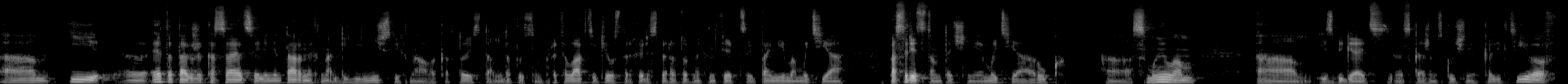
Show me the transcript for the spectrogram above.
Э, и э, это также касается элементарных гигиенических навыков, то есть, там, допустим, профилактики острых респираторных инфекций помимо мытья, посредством, точнее, мытья рук э, с мылом, э, избегать, скажем, скучных коллективов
